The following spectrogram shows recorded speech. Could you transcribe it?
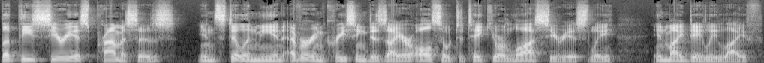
Let these serious promises instill in me an ever increasing desire also to take your law seriously in my daily life.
